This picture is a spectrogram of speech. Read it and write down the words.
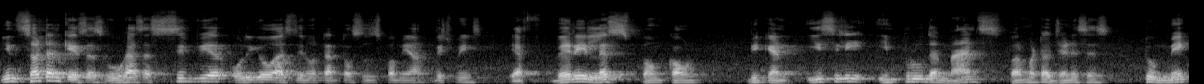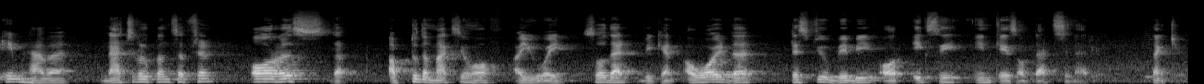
In certain cases, who has a severe oligoasthenoteratospermia, which means a very less sperm count, we can easily improve the man's spermatogenesis to make him have a natural conception or else the up to the maximum of IUI so that we can avoid the test tube baby or ICSI in case of that scenario. Thank you.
